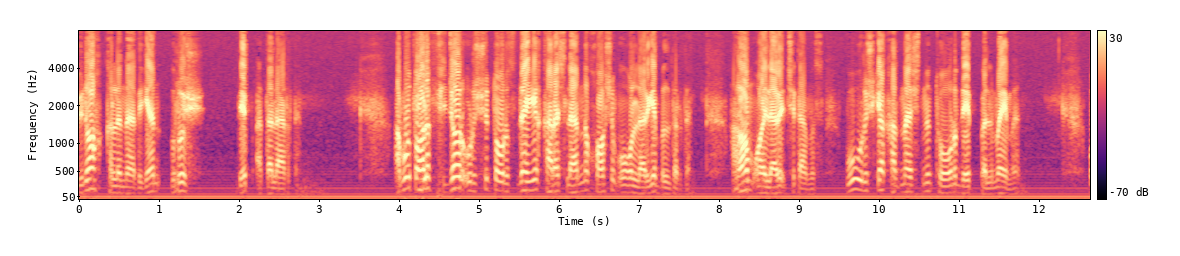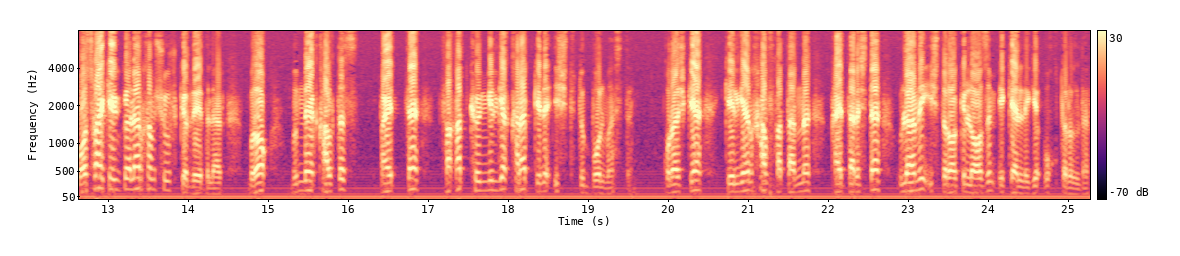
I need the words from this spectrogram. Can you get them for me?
gunoh qilinadigan urush deb atalardi. Abu tolib fijor urushi to'g'risidagi qarashlarini hoshim o'g'illariga bildirdi. Harom oylari ichidamiz. Bu urushga qatnashishni to'g'ri deb bilmayman. Boshqa aka ukalar ham shu fikrda edilar. Biroq bunday qaltis paytda faqat ko'ngilga qarabgina ish tutib bo'lmasdi. Qurashga kelgan xavf xatarni qaytarishda ularning ishtiroki lozim ekanligi uqtirildi.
